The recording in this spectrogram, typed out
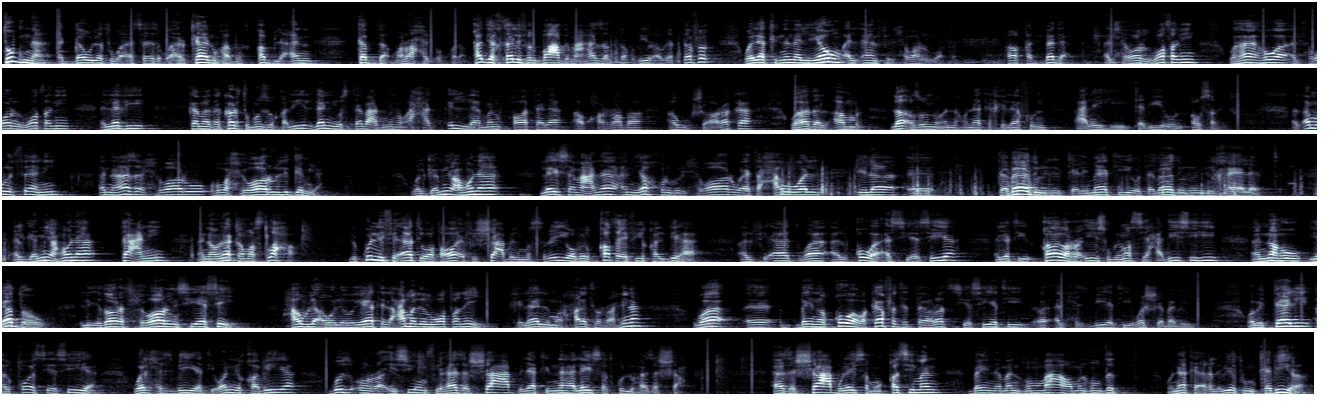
تبنى الدولة وأساس وأركانها من قبل أن تبدأ مراحل أخرى. قد يختلف البعض مع هذا التقدير أو يتفق ولكننا اليوم الآن في الحوار الوطني. ها قد بدأ الحوار الوطني وها هو الحوار الوطني الذي كما ذكرت منذ قليل لن يستبعد منه أحد إلا من قاتل أو حرض أو شارك. وهذا الأمر لا أظن أن هناك خلاف عليه كبير أو صغير. الأمر الثاني أن هذا الحوار هو حوار للجميع. والجميع هنا ليس معناه أن يخرج الحوار ويتحول إلى آه، تبادل للكلمات وتبادل للخيالات. الجميع هنا تعني أن هناك مصلحة لكل فئات وطوائف الشعب المصري وبالقطع في قلبها الفئات والقوى السياسية التي قال الرئيس بنص حديثه أنه يدعو لإدارة حوار سياسي حول أولويات العمل الوطني خلال المرحلة الراهنة وبين القوى وكافة التيارات السياسية الحزبية والشبابية. وبالتالي القوى السياسية والحزبية والنقابية جزء رئيسي في هذا الشعب لكنها ليست كل هذا الشعب. هذا الشعب ليس منقسما بين من هم مع ومن هم ضد. هناك أغلبية كبيرة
